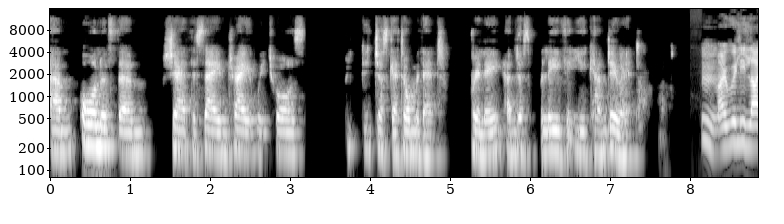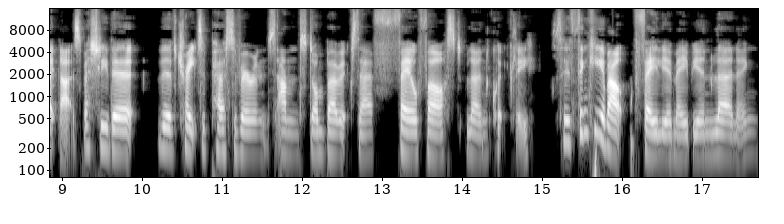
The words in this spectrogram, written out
Um, all of them shared the same trait, which was just get on with it, really, and just believe that you can do it. Mm, I really like that, especially the the traits of perseverance and Don Berwick's there fail fast, learn quickly. So, thinking about failure maybe and learning,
